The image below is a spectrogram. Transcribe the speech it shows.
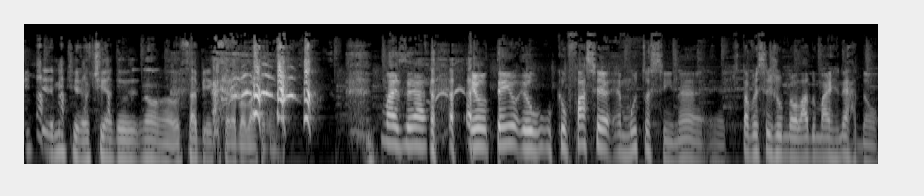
Mentira, mentira, eu tinha dúvida. Não, não, eu sabia que era babaca. Mas é, eu tenho, eu, o que eu faço é, é muito assim, né? É, talvez seja o meu lado mais nerdão.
